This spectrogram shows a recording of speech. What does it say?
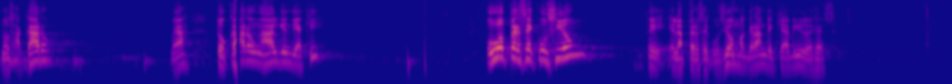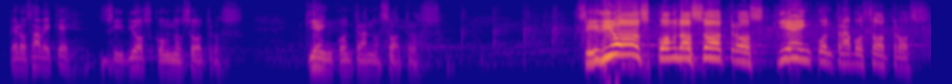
¿Nos sacaron? ¿Tocaron a alguien de aquí? ¿Hubo persecución? Sí, la persecución más grande que ha habido es esa. Pero ¿sabe qué? Si Dios con nosotros, ¿quién contra nosotros? Si Dios con nosotros, ¿quién contra vosotros?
